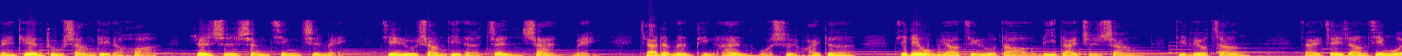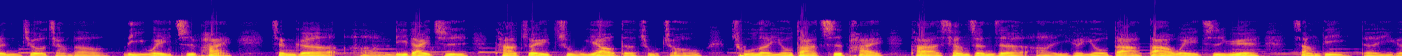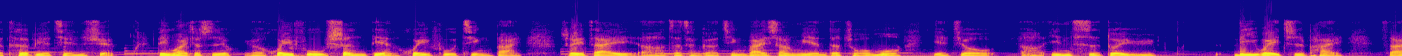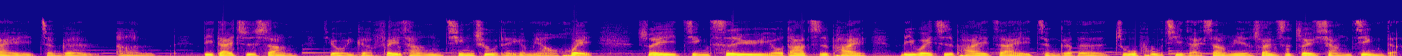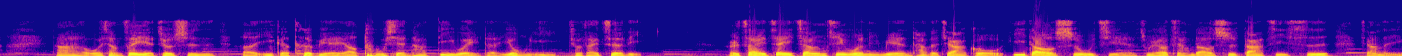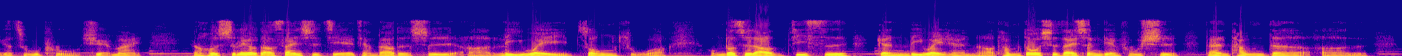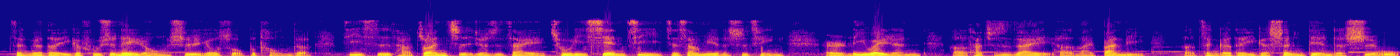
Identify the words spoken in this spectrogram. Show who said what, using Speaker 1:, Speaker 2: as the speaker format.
Speaker 1: 每天读上帝的话，认识圣经之美，进入上帝的真善美。家人们平安，我是怀德。今天我们要进入到历代至上第六章。在这一章经文就讲到立位支派，整个呃历代志它最主要的主轴，除了犹大支派，它象征着呃一个犹大大卫之约，上帝的一个特别拣选，另外就是一个恢复圣殿、恢复敬拜，所以在呃这整个敬拜上面的琢磨，也就呃因此对于立位支派。在整个呃历代志上有一个非常清楚的一个描绘，所以仅次于犹大支派、立位支派，在整个的族谱记载上面算是最详尽的。那我想这也就是呃一个特别要凸显他地位的用意，就在这里。而在这一章经文里面，它的架构一到十五节主要讲到是大祭司这样的一个族谱血脉。然后十六到三十节讲到的是呃立位宗族哦，我们都知道祭司跟立位人哦，他们都是在圣殿服侍，但他们的呃整个的一个服饰内容是有所不同的。祭司他专职就是在处理献祭这上面的事情，而立位人呃他就是在呃来办理呃整个的一个圣殿的事务。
